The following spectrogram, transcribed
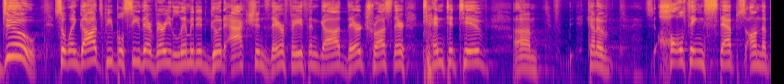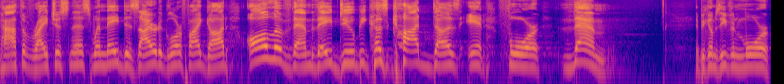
do. So when God's people see their very limited good actions, their faith in God, their trust, their tentative, um, kind of halting steps on the path of righteousness, when they desire to glorify God, all of them they do because God does it for them. It becomes even more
